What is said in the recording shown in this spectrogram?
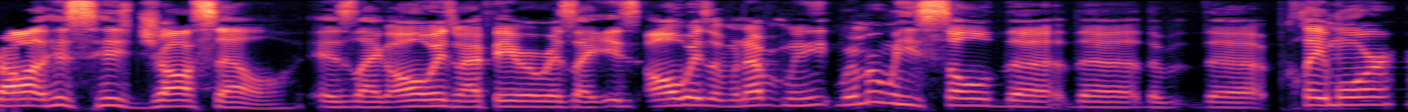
jaw. His his jaw cell is like always my favorite. Where it's like it's always whenever when he, remember when he sold the the the, the Claymore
